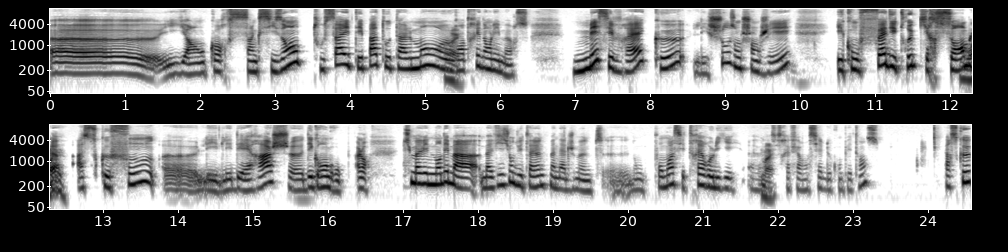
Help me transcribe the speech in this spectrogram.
Euh, il y a encore 5-6 ans, tout ça n'était pas totalement Ouais. rentré dans les mœurs. Mais c'est vrai que les choses ont changé et qu'on fait des trucs qui ressemblent Ouais. à ce que font les, les DRH des grands groupes. Alors, tu m'avais demandé ma, ma vision du talent management. Donc, pour moi, c'est très relié à ce référentiel de compétences. Parce que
